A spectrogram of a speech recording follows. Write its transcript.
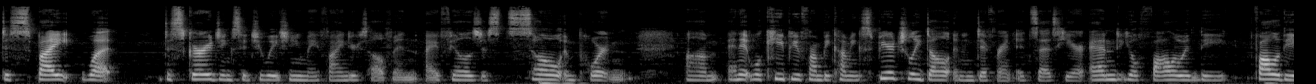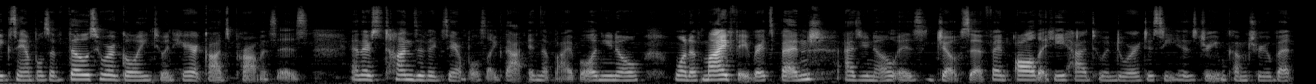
despite what discouraging situation you may find yourself in, I feel is just so important. Um, and it will keep you from becoming spiritually dull and indifferent, it says here. And you'll follow in the follow the examples of those who are going to inherit God's promises. And there's tons of examples like that in the Bible. And you know, one of my favorites, Benj, as you know, is Joseph and all that he had to endure to see his dream come true, but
